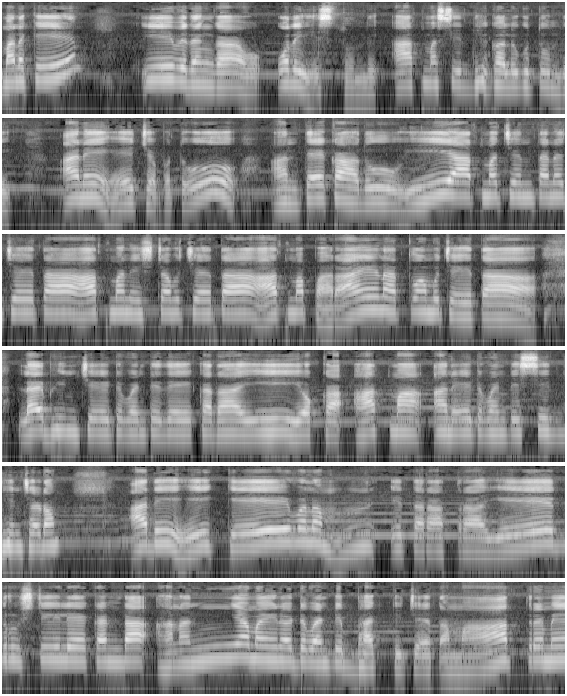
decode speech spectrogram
మనకి ఈ విధంగా ఉదయిస్తుంది. ఆత్మసిద్ధి కలుగుతుంది. అనే చెబుతూ అంతేకాదు ఈ ఆత్మచింతన చేత ఆత్మనిష్టము చేత ఆత్మపరాయణత్వము చేత లభించేటువంటిదే కదా ఈ యొక్క ఆత్మ అనేటువంటి సిద్ధించడం. అది కేవలం ఇతరత్ర ఏ దృష్టి లేకుండా అనన్యమైనటువంటి భక్తి చేత మాత్రమే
